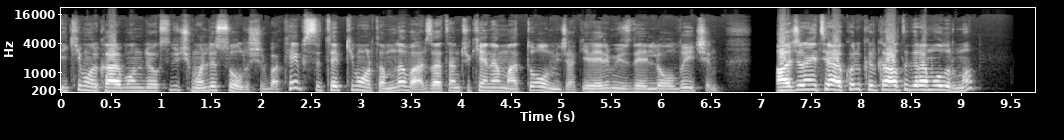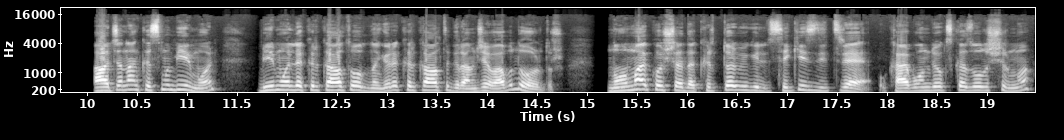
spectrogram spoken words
2 mol karbondioksit 3 mol de su oluşur. Bak hepsi tepkim ortamında var. Zaten tükenen madde olmayacak. Verim %50 olduğu için. Harcanan etil alkol 46 gram olur mu? Harcanan kısmı 1 mol. 1 mol de 46 olduğuna göre 46 gram cevabı doğrudur. Normal koşullarda 44,8 litre karbondioksit gazı oluşur mu?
